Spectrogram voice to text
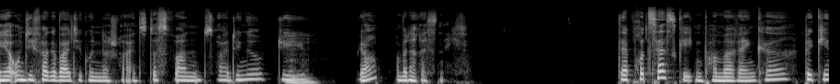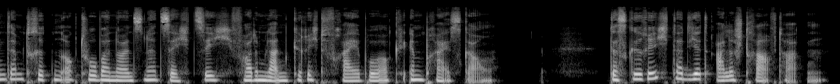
Ja, und die Vergewaltigung in der Schweiz. Das waren zwei Dinge, die, mhm. ja, aber der Rest nicht. Der Prozess gegen Pommerenke beginnt am 3. Oktober 1960 vor dem Landgericht Freiburg im Breisgau. Das Gericht datiert alle Straftaten.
